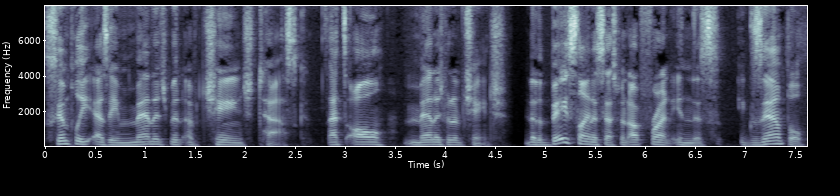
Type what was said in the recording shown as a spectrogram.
simply as a management of change task. That's all management of change. Now, the baseline assessment up front in this example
